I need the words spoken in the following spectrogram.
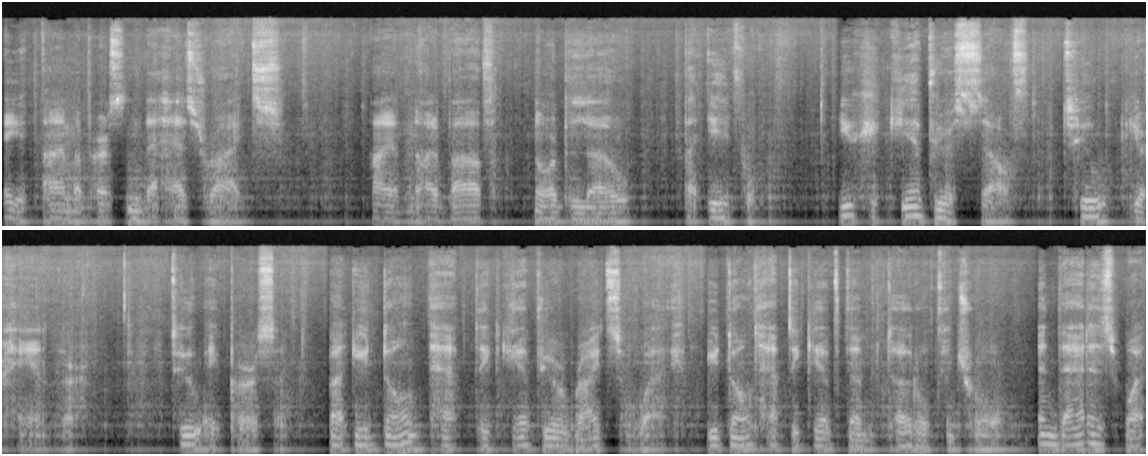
if I'm a person that has rights, I am not above nor below, but equal. You can give yourself to your handler, to a person, but you don't have to give your rights away. You don't have to give them total control. And that is what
